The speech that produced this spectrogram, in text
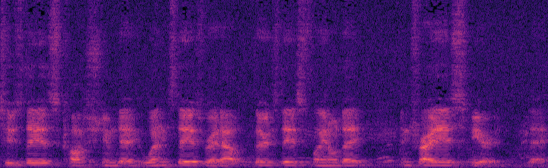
Tuesday is Costume Day, Wednesday is Red Out, Thursday is Flannel Day, and Friday is Spirit Day.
